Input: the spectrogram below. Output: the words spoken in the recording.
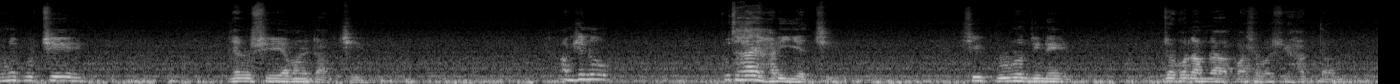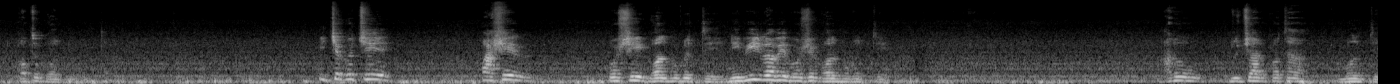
মনে পড়ছে যেন সে আমায় ডাকছে। আমি যেন কোথায় হারিয়ে যাচ্ছি। সেই পুরনো দিনে যখন আমরা পাশাপাশি হাঁটতাম, কত গল্প করতাম। ইচ্ছে করছে পাশে বসে গল্প করতে, নিবিড়ভাবে বসে গল্প করতে, আরও দু চার কথা বলতে।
